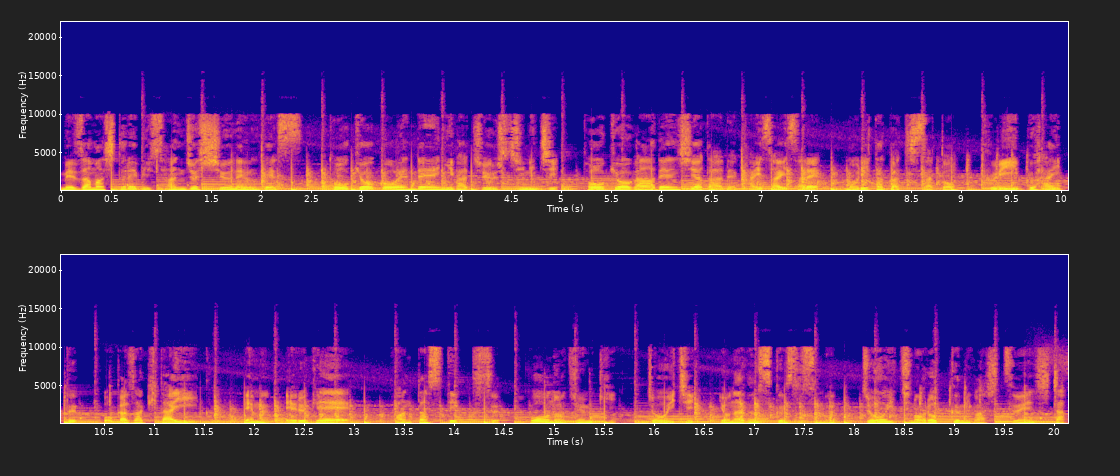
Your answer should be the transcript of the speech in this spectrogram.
めざましテレビ30周年フェス、東京公演で2月17日、東京ガーデンシアターで開催され、森高千里、クリープハイプ、岡崎体育、 M!LK、ファンタスティックス、河野純喜、 JO1、與那城奨、JO1の6組が出演した。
